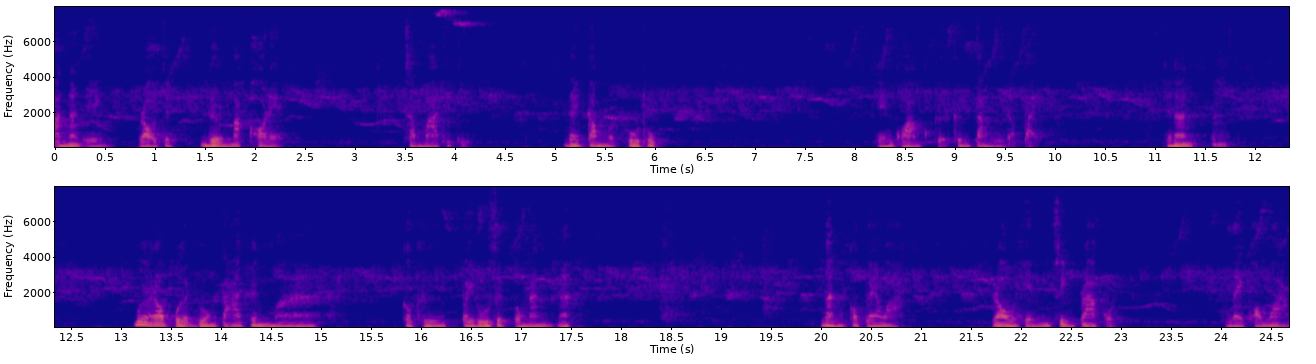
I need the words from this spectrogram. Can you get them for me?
อันนั้นเองเราจะเดินมรรคข้อแรกสัมมาทิฏฐิได้กำหนดรู้ทุกข์เห็นความเกิดขึ้นตั้งอยู่ดับไป ฉะนั้น เมื่อเราเปิดดวงตาขึ้นมา ก็คือไปรู้สึกตรงนั้นนะ นั่นก็แปลว่า เราเห็นสิ่งปรากฏในความว่าง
